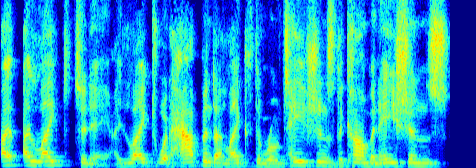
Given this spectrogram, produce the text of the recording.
I, I liked today. I liked what happened. I liked the rotations, the combinations,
